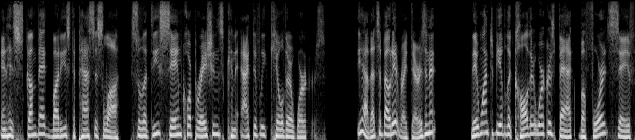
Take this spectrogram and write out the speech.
and his scumbag buddies to pass this law so that these same corporations can actively kill their workers. Yeah, that's about it right there, isn't it? They want to be able to call their workers back before it's safe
